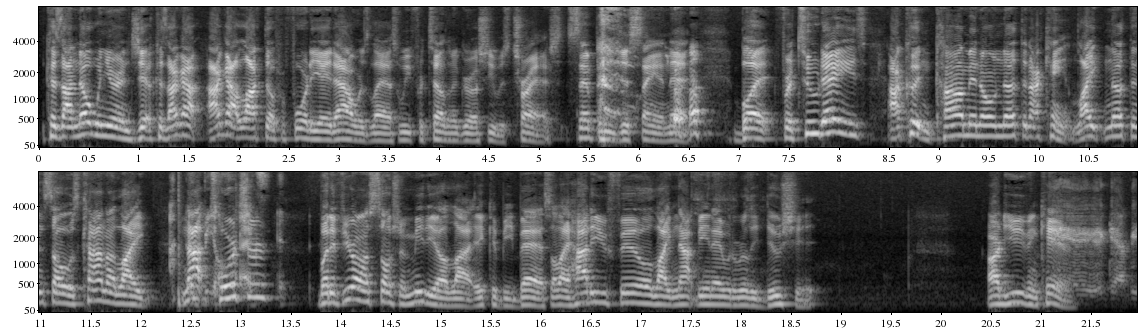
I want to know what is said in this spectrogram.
because I know when you're in jail. Because I got I got locked up for 48 hours last week for telling a girl she was trash. Simply just saying that. But for two days, I couldn't comment on nothing. I can't like nothing. So it was kind of like not torture. But if you're on social media a lot, it could be bad. So like, how do you feel like not being able to really do shit? Or do you even care? Yeah, it got me.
